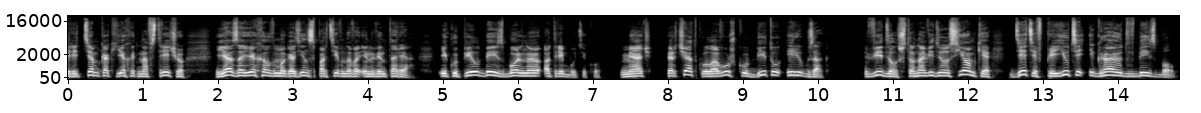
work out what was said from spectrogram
Перед тем, как ехать навстречу, я заехал в магазин спортивного инвентаря и купил бейсбольную атрибутику: мяч, перчатку, ловушку, биту и рюкзак. Видел, что на видеосъемке дети в приюте играют в бейсбол.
